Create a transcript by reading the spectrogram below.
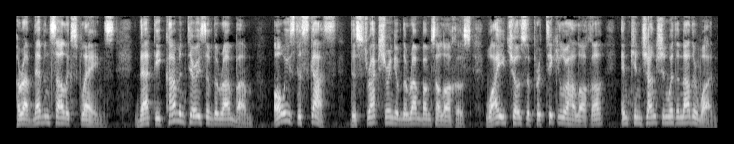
Harav Nebenzahl explains that the commentaries of the Rambam always discuss the structuring of the Rambam's halachos, why he chose a particular halacha in conjunction with another one,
